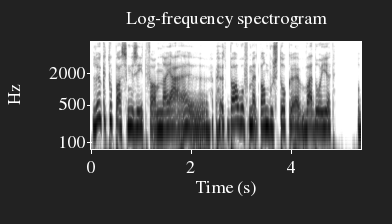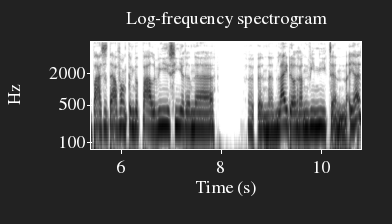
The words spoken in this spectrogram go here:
leuke toepassingen ziet van nou ja, het bouwen met bamboestokken, waardoor je op basis daarvan kunt bepalen wie is hier een, een, een leider en wie niet. En ja,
